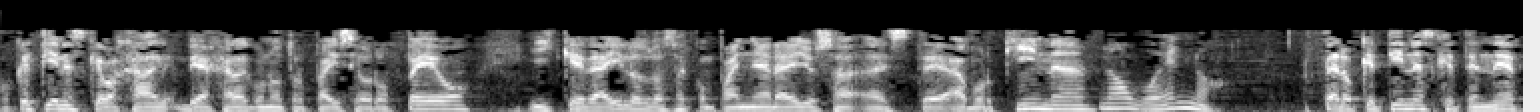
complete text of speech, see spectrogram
o que tienes que bajar- viajar a algún otro país europeo y que de ahí los vas a acompañar a ellos a, a, este a Burkina No, bueno. pero que tienes que tener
